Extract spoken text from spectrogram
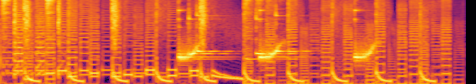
you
